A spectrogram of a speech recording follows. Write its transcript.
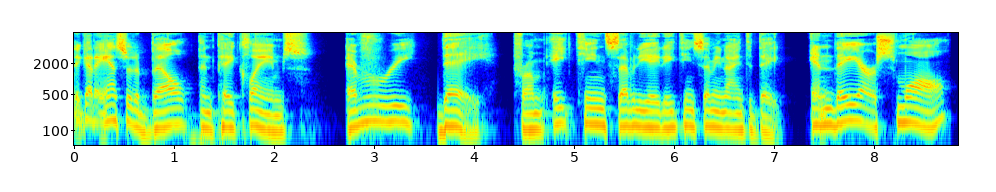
they got to answer the bell and pay claims every day from 1878, 1879 to date. And they are small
